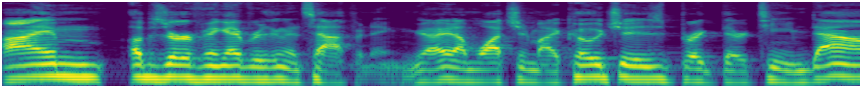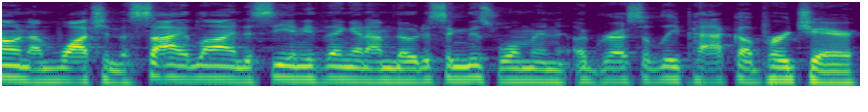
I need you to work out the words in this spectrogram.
I'm observing everything that's happening, right? I'm watching my coaches break their team down. I'm watching the sideline to see anything. And I'm noticing this woman aggressively pack up her chair.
